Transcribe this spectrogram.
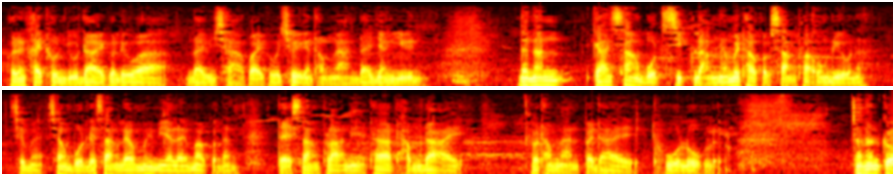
เพราะฉะนั้นใครทนอยู่ได้ก็เรียกว่าได้วิชาไปก็ไปช่วยกันทำงานได้ยั่งยืน ดังนั้นการสร้างบทสิบหลังเนี่ยไม่เท่ากับสร้างพระองค์เดียวนะใช่ไหมสร้างบทและสร้างแล้วไม่มีอะไรมากกว่านั้น แต่สร้างพระเนี่ยถ้าทำได้ก็ทำงานไปได้ทั่วโลกเลยดังนั้นก็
